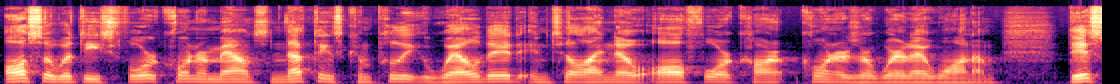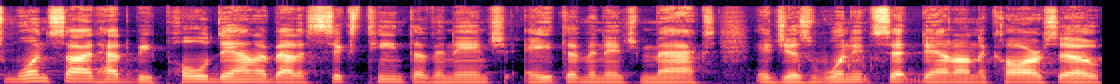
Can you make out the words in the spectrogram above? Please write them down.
Also, with these four corner mounts, nothing's completely welded until I know all four corners are where I want them. This one side had to be pulled down about a 16th of an inch, eighth of an inch max. It just wouldn't set down on the car. So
